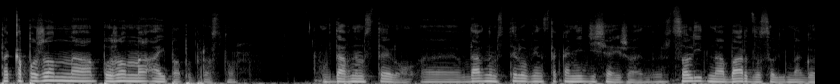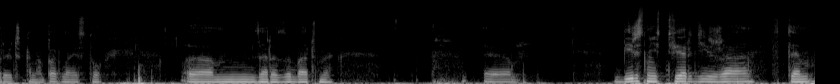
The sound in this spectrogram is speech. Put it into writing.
Taka porządna, porządna IPA po prostu. W dawnym stylu. E, w dawnym stylu, więc taka nie dzisiejsza. Solidna, bardzo solidna goryczka. Na pewno jest tu. Um, zaraz zobaczmy. Beersmith twierdzi, że w tym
